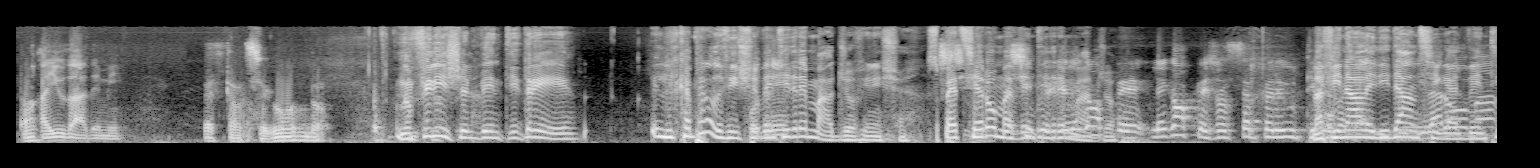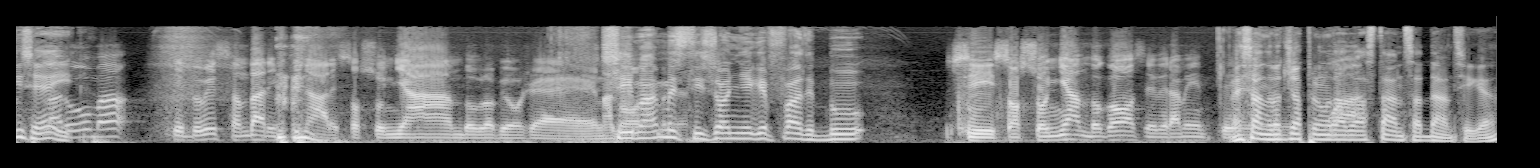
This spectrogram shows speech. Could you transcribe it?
Ah. Aiutatemi. Aspetta un secondo. Non finisce il 23? Il campionato finisce il 23 maggio. Finisce. Spezia sì, Roma il 23 le maggio. Coppe, le coppe sono sempre le ultime. La finale di Danzica è il 26. La Roma se dovesse andare in finale, sto sognando proprio. Cioè, sì, cosa, ma a me sti sogni che fate, boh. Sì, sto sognando cose veramente. Alessandro ha già prenotato wow. la stanza a Danzica?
